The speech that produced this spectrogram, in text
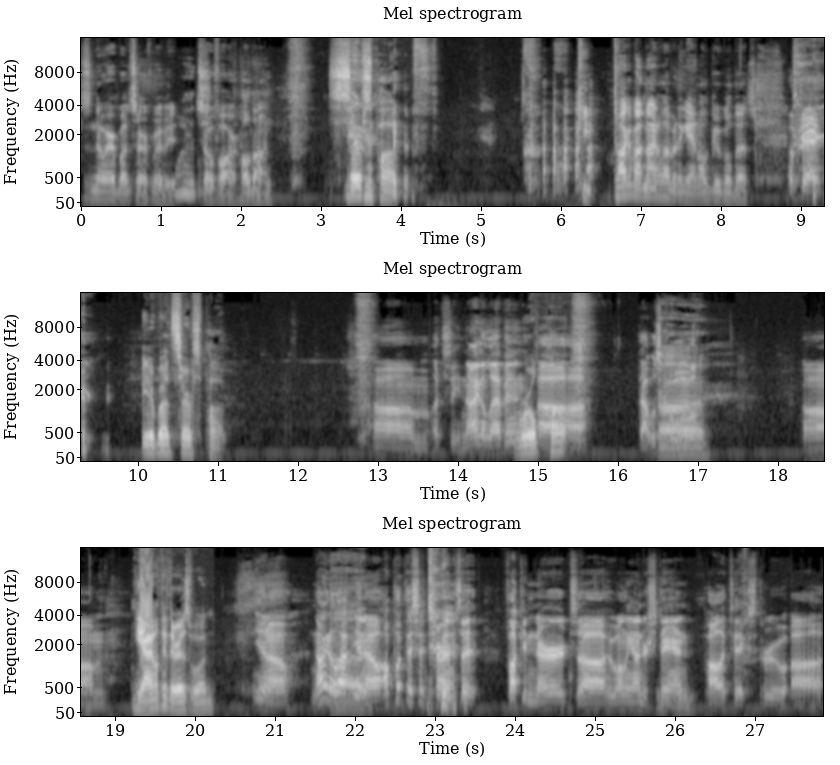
There's no Airbud surf movie What? so far. Hold on. Surf's Pup. Keep talk about 9/11 again. I'll Google this. Okay. Airbud surf's pup. Um, let's see. 9/11. World uh, Pup? That was cool. Uh, um, Yeah, I don't think there is one. you know, 9/11. Uh, you know, I'll put this in terms that fucking nerds uh, who only understand politics through uh,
